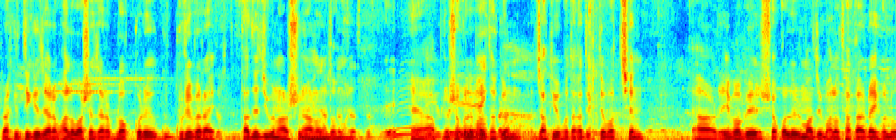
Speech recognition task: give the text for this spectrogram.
প্রাকৃতিকে যারা ভালোবাসে যারা ব্লগ করে ঘুরে বেড়ায় তাদের জীবন আসলে আনন্দময়। হ্যাঁ আপনি সকলে ভালো থাকুন জাতীয় পতাকা দেখতে পাচ্ছেন। আর এভাবে সকলের মাঝে ভালো থাকাটাই হলো।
